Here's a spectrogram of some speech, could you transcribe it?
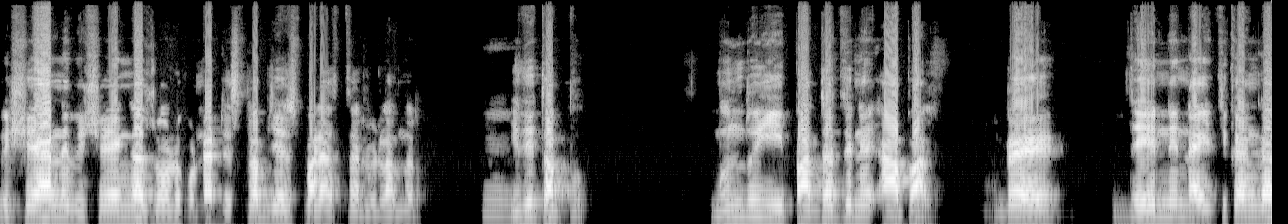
విషయాన్ని విషయంగా చూడకుండా డిస్టర్బ్ చేసి పడేస్తారు వీళ్ళందరూ. ఇది తప్పు. ముందు ఈ పద్ధతిని ఆపాలి. అంటే దేన్ని నైతికంగా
